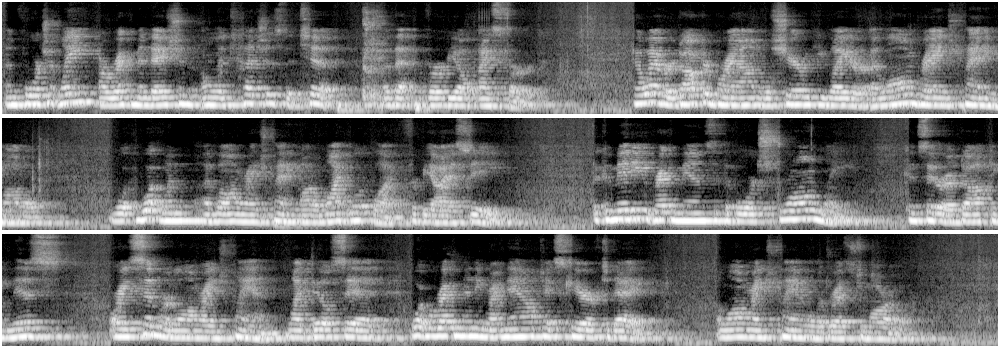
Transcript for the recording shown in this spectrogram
Unfortunately, our recommendation only touches the tip of that proverbial iceberg. However, Dr. Brown will share with you later a long-range planning model, what, what one, a long-range planning model might look like for BISD. The committee recommends that the board strongly consider adopting this or a similar long-range plan. Like Bill said, what we're recommending right now takes care of today. A long-range plan will address tomorrow.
